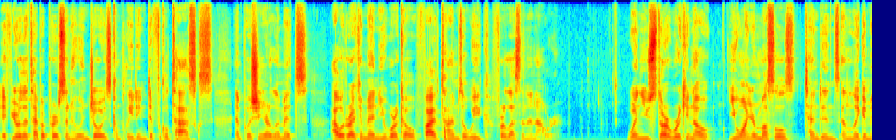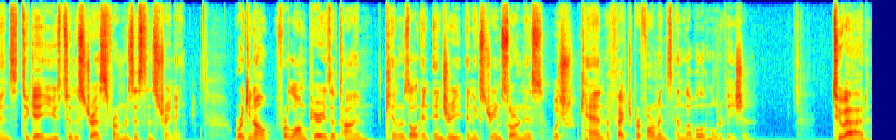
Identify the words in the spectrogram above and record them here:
If you're the type of person who enjoys completing difficult tasks and pushing your limits, I would recommend you work out five times a week for less than an hour. When you start working out, you want your muscles, tendons, and ligaments to get used to the stress from resistance training. Working out for long periods of time can result in injury and extreme soreness, which can affect your performance and level of motivation. To add,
